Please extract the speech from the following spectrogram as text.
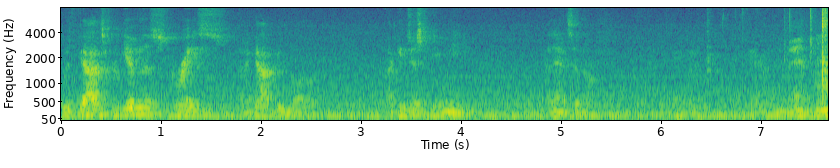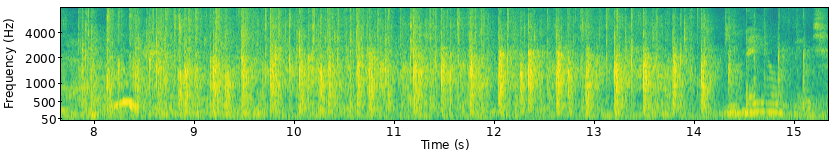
With God's forgiveness, grace, and agape love, I can just be me. And that's enough. Thank you. Amen. Nailed it.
